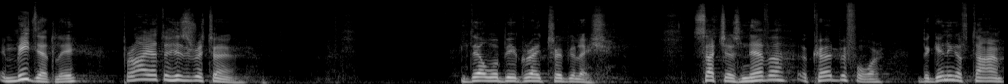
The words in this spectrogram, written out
immediately prior to his return, there will be a great tribulation, such as never occurred before, beginning of time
